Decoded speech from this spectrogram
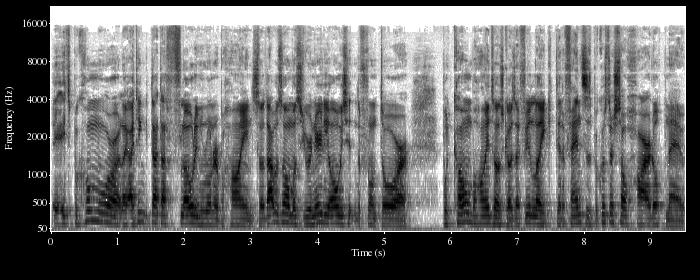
it's become more like I think that that floating runner behind. So that was almost you were nearly always hitting the front door but going behind those guys, I feel like the defenses because they're so hard up now.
